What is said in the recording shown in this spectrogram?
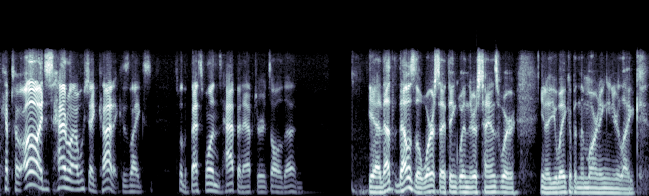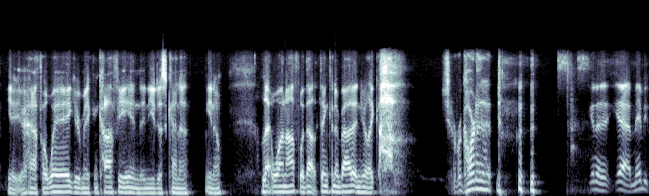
kept talking. Oh, I just had one. I wish I caught it because like it's one of the best ones happen after it's all done. yeah, that that was the worst. I think when there's times where you know you wake up in the morning and you're like you know, you're half awake, you're making coffee, and then you just kind of you know let one off without thinking about it, and you're like, ah, oh, should have recorded it. It's gonna yeah maybe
